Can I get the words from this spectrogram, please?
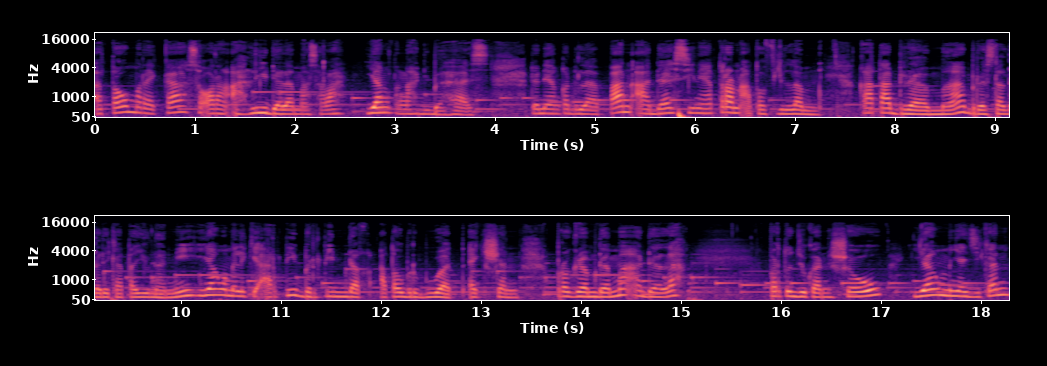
atau mereka seorang ahli dalam masalah yang tengah dibahas. Dan yang kedelapan ada sinetron atau film. Kata drama berasal dari kata Yunani yang memiliki arti bertindak atau berbuat, action. Program drama adalah pertunjukan show yang menyajikan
